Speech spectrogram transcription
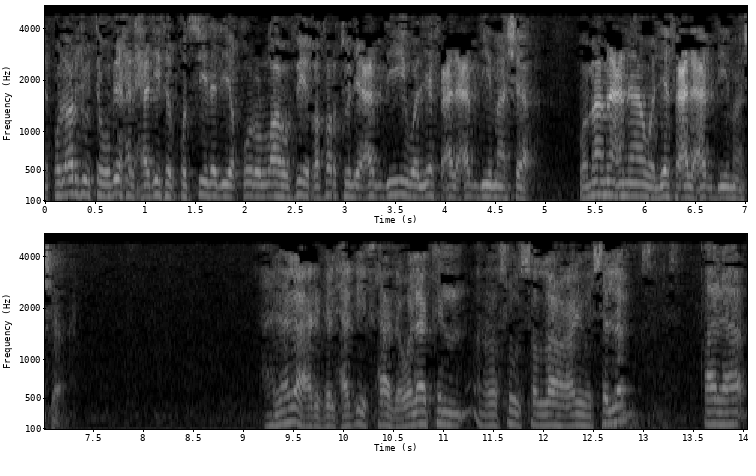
يقول أرجو توضيح الحديث القدسي الذي يقول الله فيه غفرت لعبدي وليفعل عبدي ما شاء وما معنى وليفعل عبدي ما شاء؟ أنا لا أعرف الحديث هذا ولكن الرسول صلى الله عليه وسلم قال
